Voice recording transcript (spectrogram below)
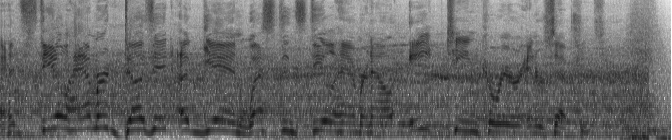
And Steelhammer does it again. Weston Steelhammer now 18 career interceptions.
